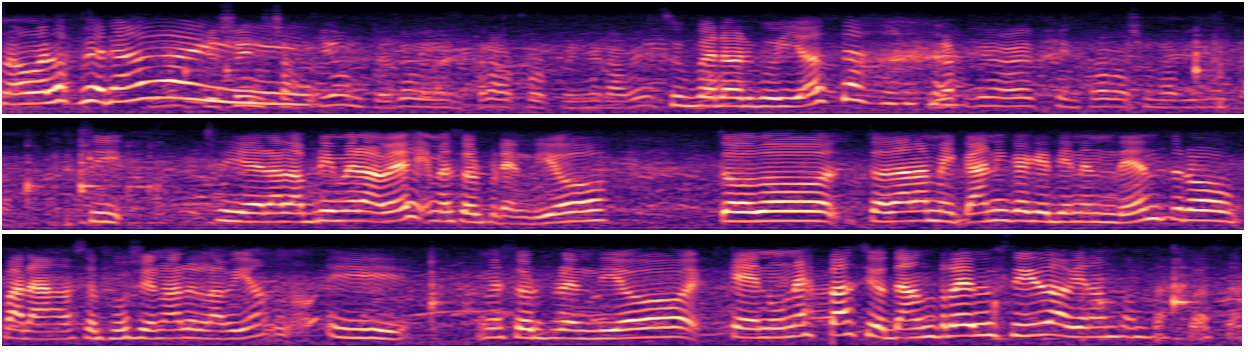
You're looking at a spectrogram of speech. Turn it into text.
no me lo esperaba. ¿Qué sensación te dio entrar por primera vez? Súper orgullosa. ¿Era la primera vez que entrabas en una avioneta? Sí, sí, era la primera vez y me sorprendió todo, toda la mecánica que tienen dentro para hacer funcionar el avión, ¿no? Y Me sorprendió que en un espacio tan reducido hubieran tantas cosas,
